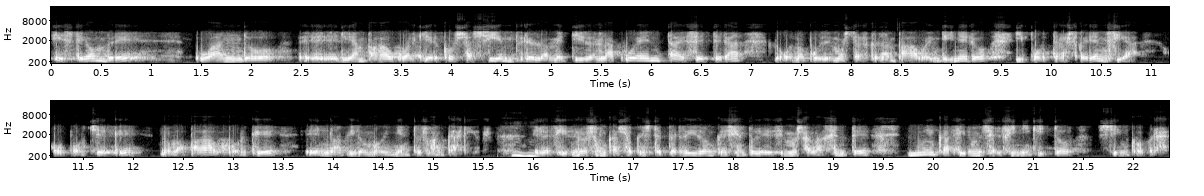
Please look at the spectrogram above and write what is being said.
este hombre, cuando le han pagado cualquier cosa, siempre lo ha metido en la cuenta, etcétera. Luego no puede demostrar que lo han pagado en dinero y por transferencia o por cheque no lo ha pagado porque eh, no ha habido movimientos bancarios. Es decir, no es un caso que esté perdido, aunque siempre le decimos a la gente, nunca firmes el finiquito sin cobrar.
